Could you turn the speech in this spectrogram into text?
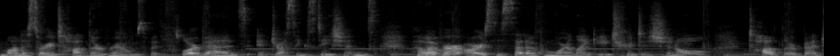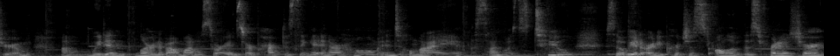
Montessori toddler rooms with floor beds and dressing stations. However, ours is set up more like a traditional toddler bedroom. Um, we didn't learn about Montessori and start practicing it in our home until my son was two. So we had already purchased all of this furniture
